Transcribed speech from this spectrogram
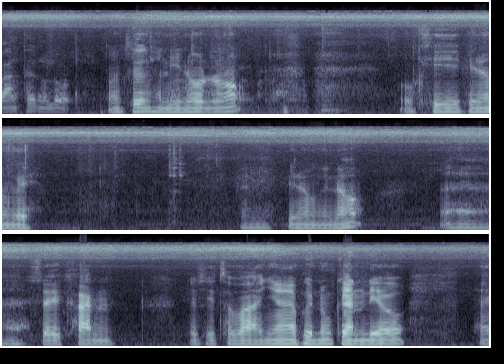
วางเทิงกันโลดบางเครื่องหันนีโนดเนาะโอเคพี่น้องเลยอันนี้พี่น้องเลยเนาะอ่าใส่คันเดี๋ยวสิถวายญาเพิ่นน้ำกันเดียวให้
